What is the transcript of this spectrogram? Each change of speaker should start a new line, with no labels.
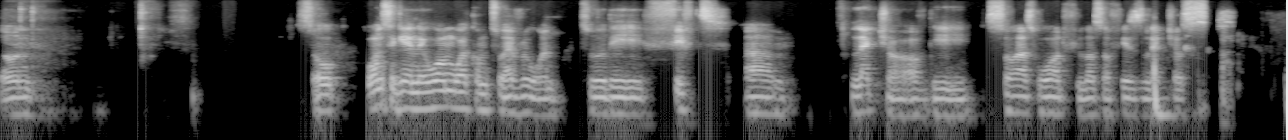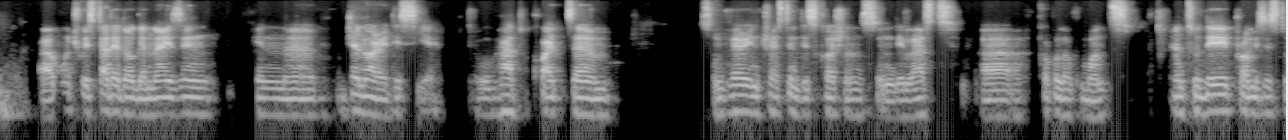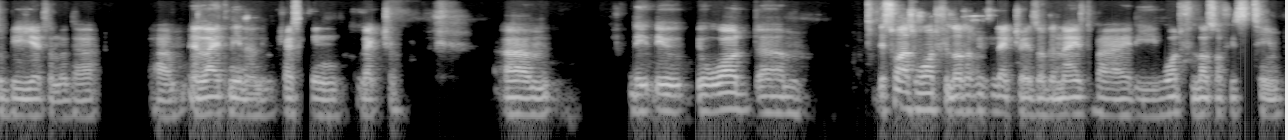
Done. So once again, a warm welcome to everyone to the fifth um, lecture of the SOAS World Philosophies Lectures, uh, which we started organizing in uh, January this year. We've had quite um, some very interesting discussions in the last uh, couple of months. And today promises to be yet another um, enlightening and interesting lecture. Um, the, the, the World, um, the SOAS World Philosophies lecture is organized by the World Philosophies team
